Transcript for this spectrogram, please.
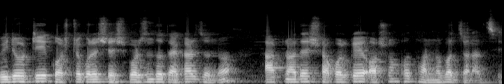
ভিডিওটি কষ্ট করে শেষ পর্যন্ত দেখার জন্য আপনাদের সকলকে অসংখ্য ধন্যবাদ জানাচ্ছি।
